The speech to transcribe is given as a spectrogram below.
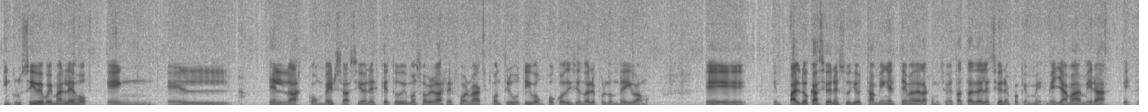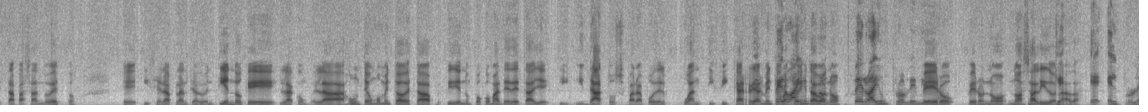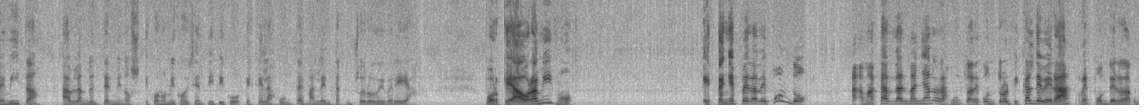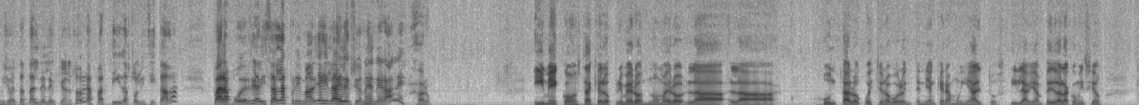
inclusive voy más lejos en el en las conversaciones que tuvimos sobre la reforma contributiva un poco diciéndole por dónde íbamos eh, en par de ocasiones surgió también el tema de la comisión estatal de elecciones porque me, me llamaba mira este está pasando esto eh, y se le ha planteado. Entiendo que la, la junta en un momento dado estaba pidiendo un poco más de detalle y, y datos para poder cuantificar realmente Pero- pero cuánto necesitaba o no. Pero hay un problemita. pero pero no no ha salido que, nada. eh, El problemita, hablando en términos económicos y científicos, es que la Junta es más lenta que un suero de brea. Porque ahora mismo está en espera de fondo. A más tardar mañana, la Junta de Control Fiscal deberá responder a la Comisión Estatal de Elecciones sobre las partidas solicitadas para poder realizar las primarias y las elecciones generales. Claro. Y me consta que los primeros números la, la Junta lo cuestionó porque entendían que eran muy altos y le habían pedido a la comisión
